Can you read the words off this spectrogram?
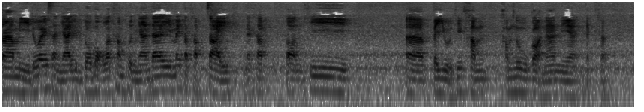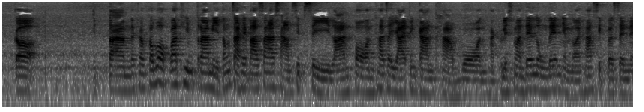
ตราหมีด้วยสัญญายืมตัวบอกว่าทำผลงานได้ไม่ประทับใจนะครับ ตอนที่ไปอยู่ที่คำคำนูก่อนหน้านี้นะครับ ก็ ติดตามนะครับเขาบอกว่าทีมตราหมีต้องจ่ายให้บาซ่า 34 ล้านปอนด์ถ้าจะย้ายเป็นการถาวรหากกริสมันได้ลงเล่นอย่างน้อย 50%ใน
